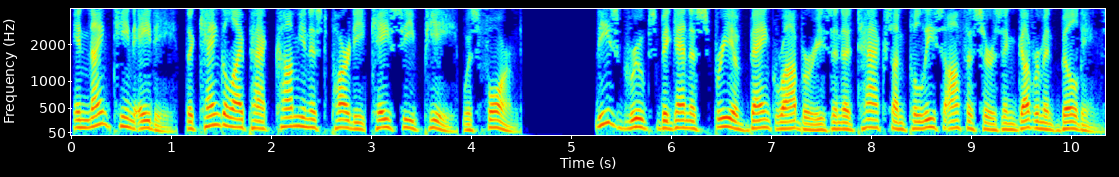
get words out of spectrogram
In 1980, the Kangleipak Communist Party was formed. These groups began a spree of bank robberies and attacks on police officers and government buildings.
